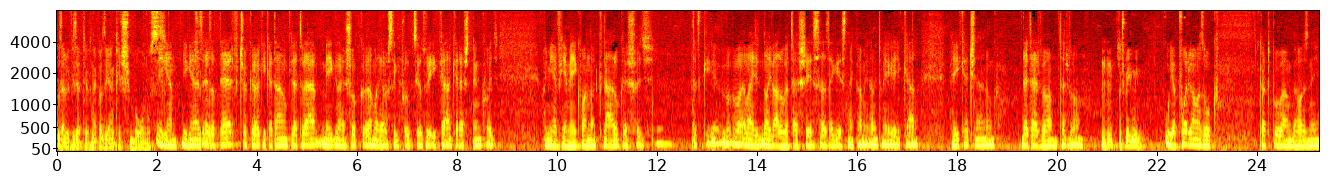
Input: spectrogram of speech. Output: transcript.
az előfizetőknek az ilyen kis bónusz. Igen, igen ez, ez a terv, csak ki kell találnunk, illetve még nagyon sok magyarországi produkciót végig kell keresnünk, hogy, hogy milyen filmék vannak náluk, és hogy tehát ki, van egy nagy válogatás része az egésznek, amit, amit még végig kell, végig kell csinálnunk. De terve van, terve van. Uh-huh. És még mi? Újabb forgalmazók, próbálunk behozni.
